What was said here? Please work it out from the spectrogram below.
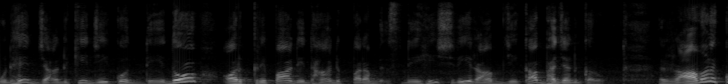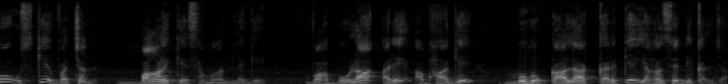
उन्हें जानकी जी को दे दो और कृपा निधान परम स्नेही श्री राम जी का भजन करो। रावण को उसके वचन बाण के समान लगे। वह बोला, अरे अभागे मुँह काला करके यहाँ से निकल जा।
